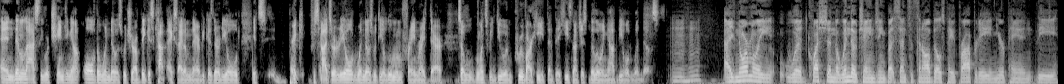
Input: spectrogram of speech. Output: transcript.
And then lastly, we're changing out all the windows, which are our biggest CapEx item there because they're the old, it's brick facades or the old windows with the aluminum frame right there. So once we do improve our heat, that the heat's not just billowing out the old windows. Mm-hmm. I normally would question the window changing, but since it's an all bills paid property and you're paying the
